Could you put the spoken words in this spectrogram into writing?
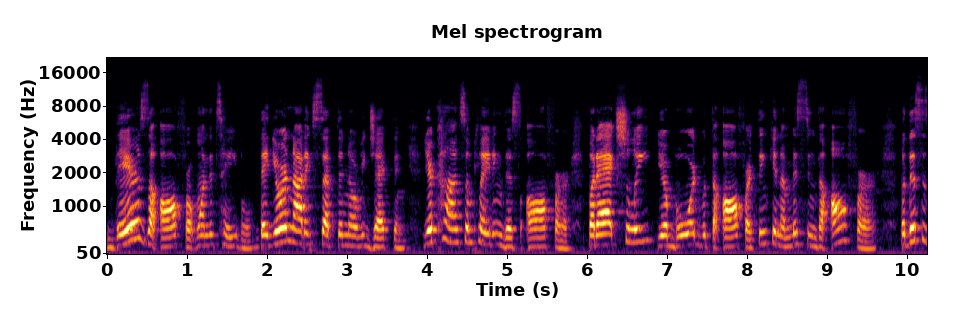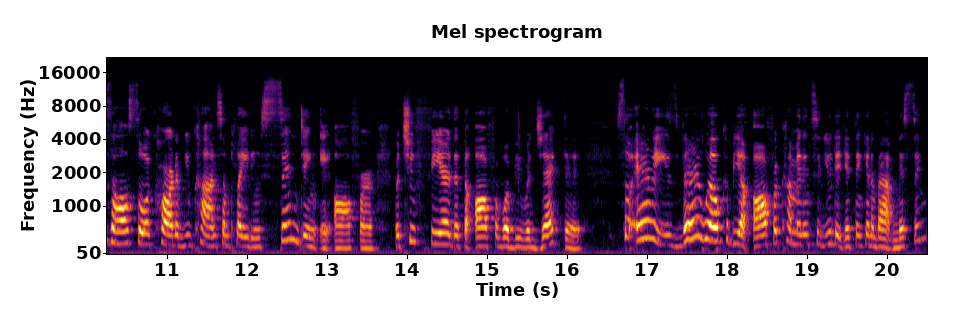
there's an offer on the table that you're not accepting or rejecting. You're contemplating this offer, but actually you're bored with the offer, thinking of missing the offer. But this is also a card of you contemplating sending a offer, but you fear that the offer will be rejected. So, Aries, very well could be an offer coming into you that you're thinking about missing.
